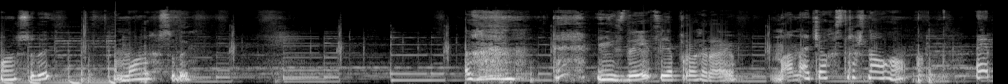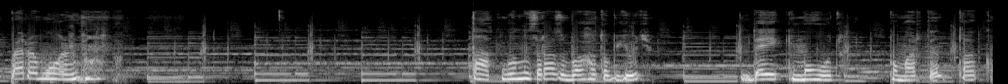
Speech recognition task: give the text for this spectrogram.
Можу сюди? Можу сюди. Здається, я програю. Ну, нічого страшного. Ми переможемо. Так, вони зразу багато б'ють. Деякі можуть померти, так.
